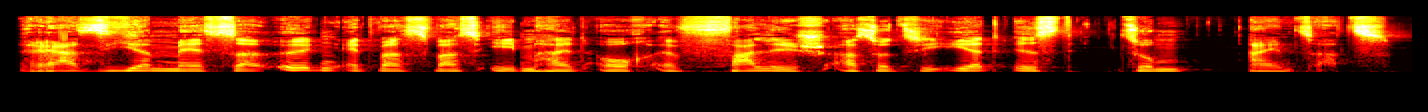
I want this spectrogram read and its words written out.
Rasiermesser, irgendetwas, was eben halt auch äh, phallisch assoziiert ist, zum Einsatz.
